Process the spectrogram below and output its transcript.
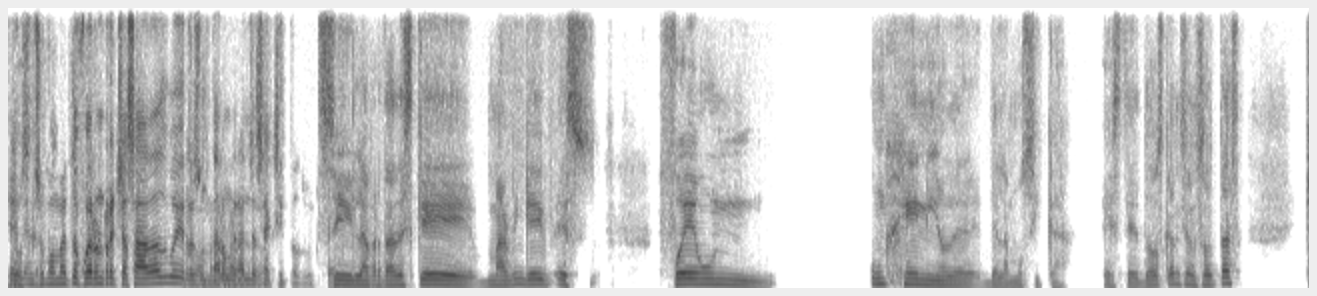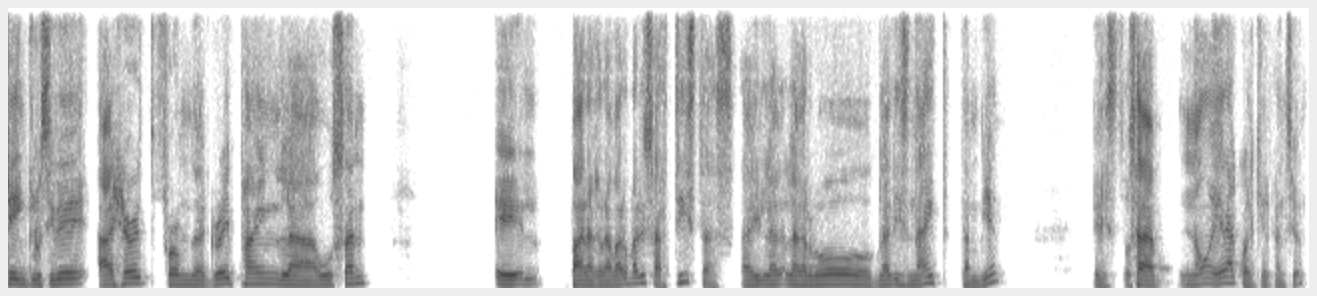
En, en, su momento fueron rechazadas, güey, y resultaron grandes éxitos, güey. Sí, la verdad es que Marvin Gaye es, fue un, un genio de, de la música este, dos cancionzotas que inclusive I Heard from the Grapevine la usan el, para grabar varios artistas. Ahí la, grabó Gladys Knight también. o sea, no era cualquier canción.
